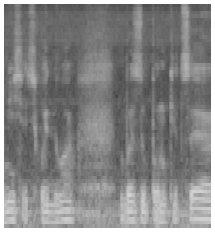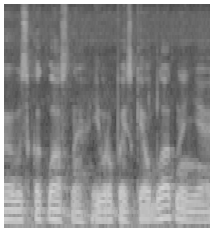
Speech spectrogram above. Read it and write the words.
місяць, хоч два без зупинки. Це висококласне європейське обладнання,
